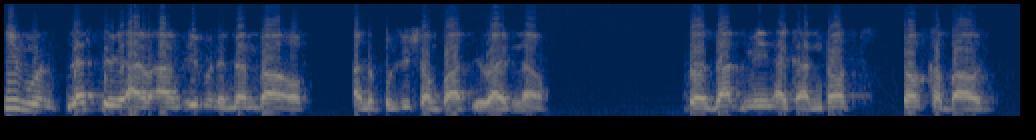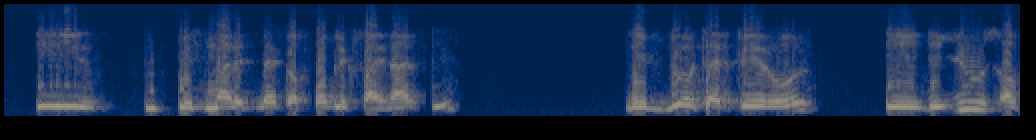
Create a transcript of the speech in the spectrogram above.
even, let's say I, am even a member of an opposition party right now. Does that mean I cannot talk about the mismanagement of public finances, the bloated payroll, the, the use of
